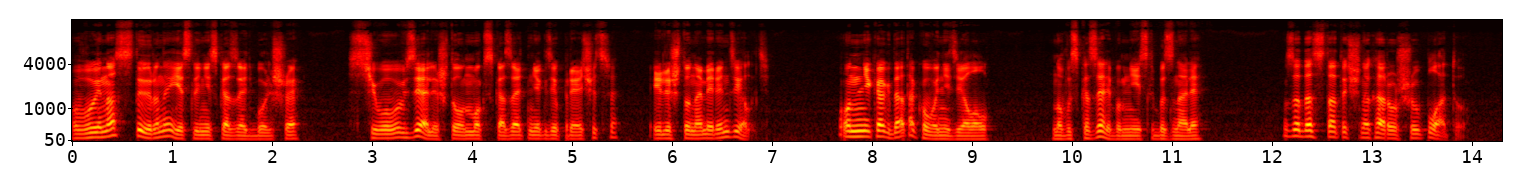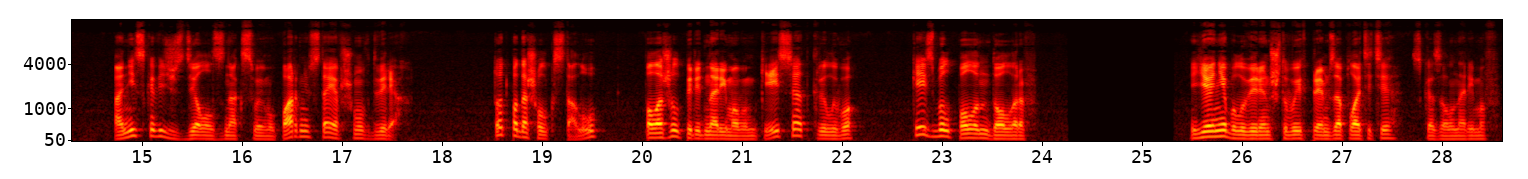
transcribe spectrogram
Вы настырны, если не сказать больше. С чего вы взяли, что он мог сказать мне, где прячется? — или что намерен делать. Он никогда такого не делал. Но вы сказали бы мне, если бы знали. За достаточно хорошую плату. Анискович сделал знак своему парню, стоявшему в дверях. Тот подошел к столу, положил перед Наримовым кейс и открыл его. Кейс был полон долларов. «Я не был уверен, что вы и впрямь заплатите», — сказал Наримов,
